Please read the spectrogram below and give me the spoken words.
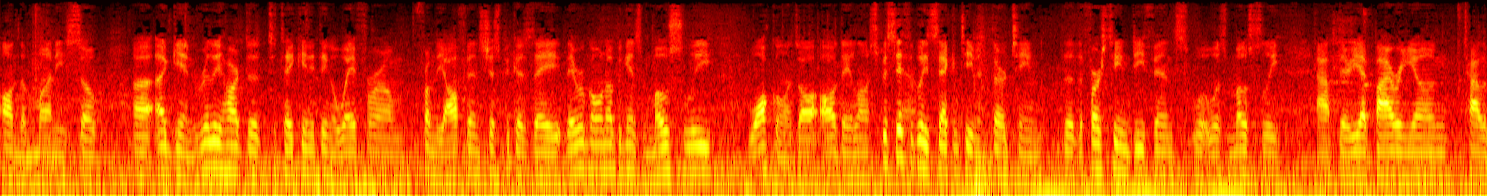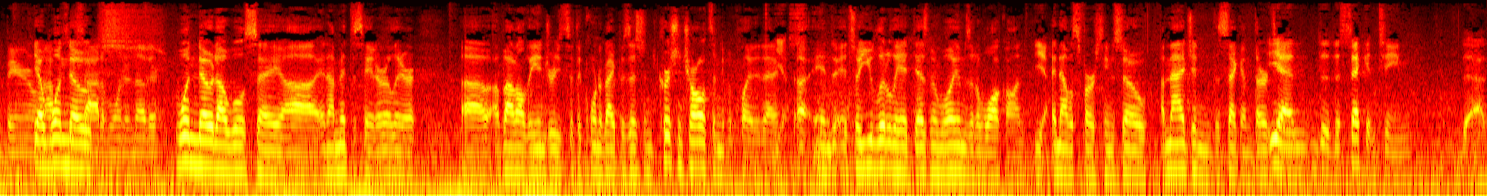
on the money. So uh, again, really hard to, to take anything away from from the offense just because they, they were going up against mostly walk-ons all, all day long. Specifically, yeah. second team and third team. The the first team defense was mostly out there. You had Byron Young, Tyler Baron, yeah, one note, side of one another. One note I will say, uh, and I meant to say it earlier. Uh, about all the injuries to the cornerback position. Christian Charlton didn't even play today, Yes. uh, and, and so you literally had Desmond Williams and a walk on, Yeah. and that was first team. So imagine the second, third. Yeah, and the, the second team, uh,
